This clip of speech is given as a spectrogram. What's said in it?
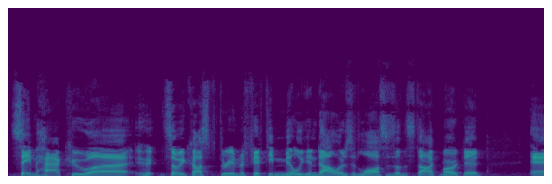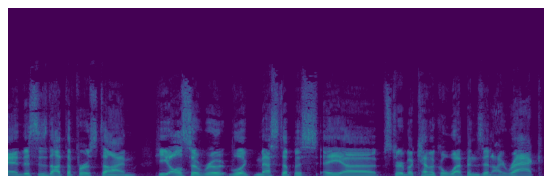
Same hack who, uh, who- so he cost $350 million in losses on the stock market. And this is not the first time. He also wrote, like, messed up a uh, story about chemical weapons in Iraq,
